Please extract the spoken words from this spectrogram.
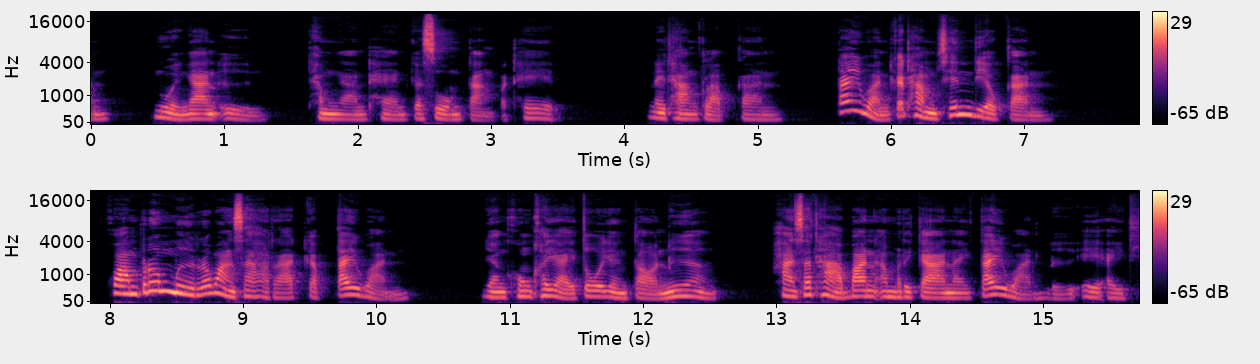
ร หน่วยงานอื่นทำงานแทนกระทรวงต่างประเทศ ในทางกลับกัน ไต้หวันก็ทำเช่นเดียวกัน ความร่วมมือระหว่างสหรัฐกับไต้หวัน ยังคงขยายตัวอย่างต่อเนื่อง ผ่านสถาบันอเมริกาในไต้หวันหรือ AIT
